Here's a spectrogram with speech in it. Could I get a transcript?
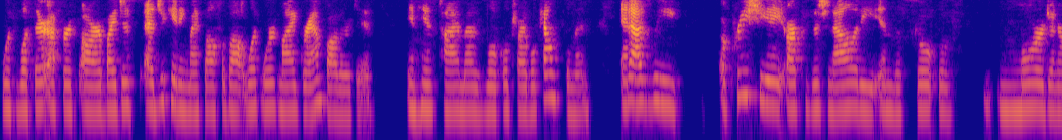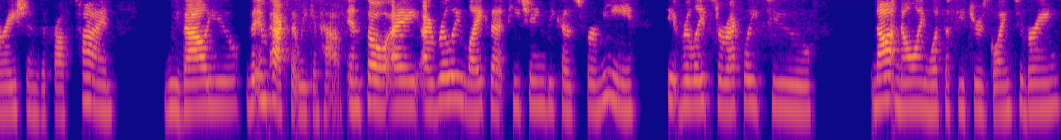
with what their efforts are by just educating myself about what work my grandfather did in his time as local tribal councilman and as we appreciate our positionality in the scope of more generations across time, we value the impact that we can have. And so I, I really like that teaching because for me, it relates directly to not knowing what the future is going to bring,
